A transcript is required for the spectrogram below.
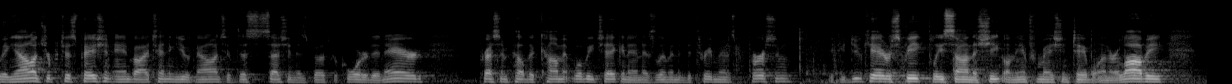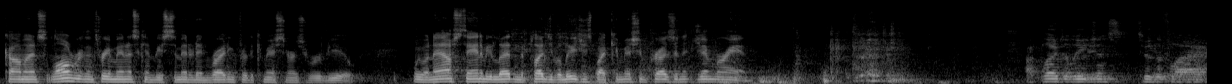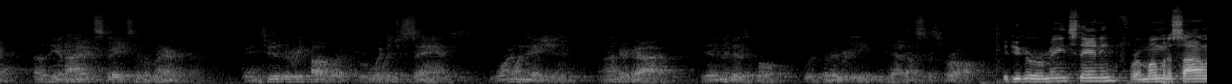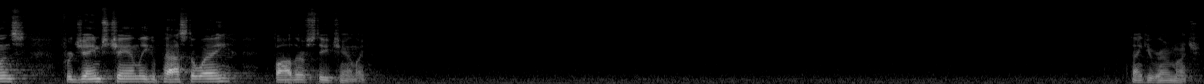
We acknowledge your participation, and by attending, you acknowledge that this session is both recorded and aired. Press and public comment will be taken and is limited to three minutes per person. If you do care to speak, please sign the sheet on the information table in our lobby. Comments longer than three minutes can be submitted in writing for the Commissioner's review. We will now stand and be led in the Pledge of Allegiance by Commission President Jim Moran. I pledge allegiance to the flag of the United States of America and to the republic for which it stands, one nation, under God, indivisible, with liberty and justice for all. If you could remain standing for a moment of silence for James Chanley, who passed away, father of Steve Chanley. Thank you very much.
